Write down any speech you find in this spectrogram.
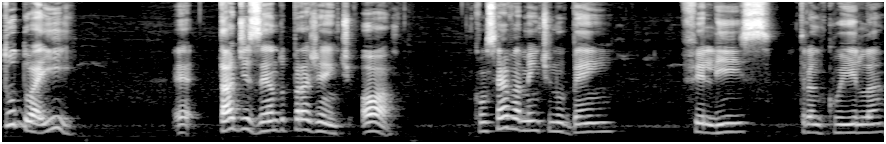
tudo aí está é, tá dizendo para gente, ó, conserva a mente no bem, feliz, tranquila,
